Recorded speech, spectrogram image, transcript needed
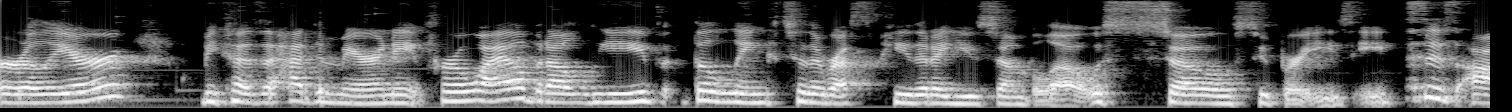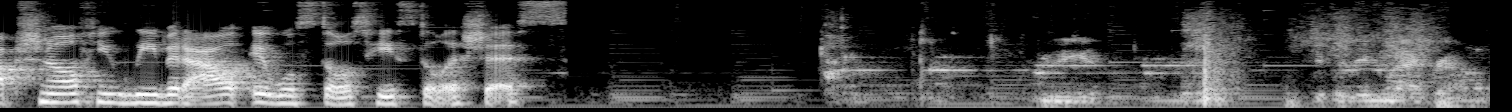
earlier because it had to marinate for a while, but I'll leave the link to the recipe that I used down below. It was so super easy. This is optional. If you leave it out, it will still taste delicious. It in background.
